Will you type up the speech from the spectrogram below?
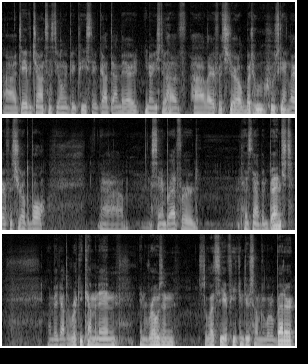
Uh, David Johnson's the only big piece they've got down there. You know, you still have uh, Larry Fitzgerald, but who who's getting Larry Fitzgerald the ball? Um, Sam Bradford has now been benched, and they got the rookie coming in in Rosen. So let's see if he can do something a little better.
